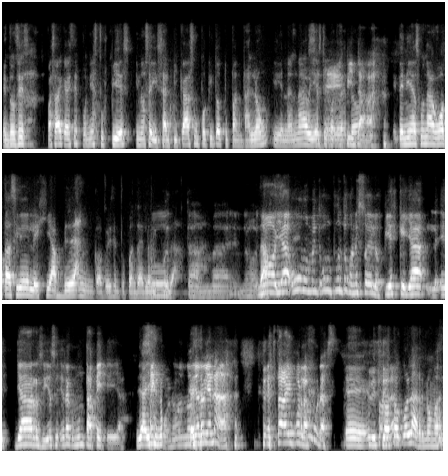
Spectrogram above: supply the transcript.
Entonces, pasaba que a veces ponías tus pies y no sé, y salpicabas un poquito tu pantalón y en la nave veías tu pantalón y tenías una gota así de lejía blanco a veces en tu pantalón. Puta madre, no. no. ya hubo un momento, hubo un punto con eso de los pies que ya, eh, ya recibías, era como un tapete ya. Ya, ya, no, no, ya no había nada. Estaba ahí por las puras. Eh, protocolar nomás.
